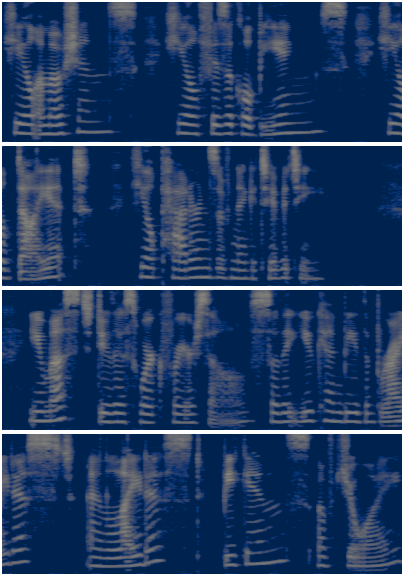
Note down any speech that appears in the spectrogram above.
heal emotions, heal physical beings, heal diet, heal patterns of negativity. You must do this work for yourselves so that you can be the brightest and lightest beacons of joy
